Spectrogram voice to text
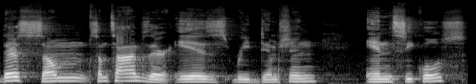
there's some sometimes there is redemption in sequels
